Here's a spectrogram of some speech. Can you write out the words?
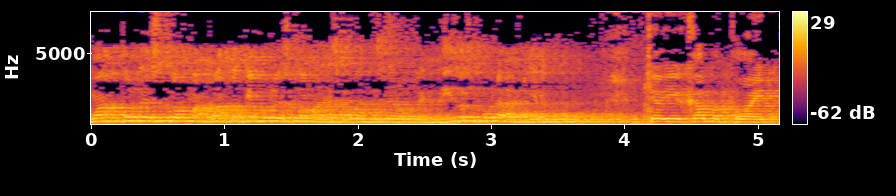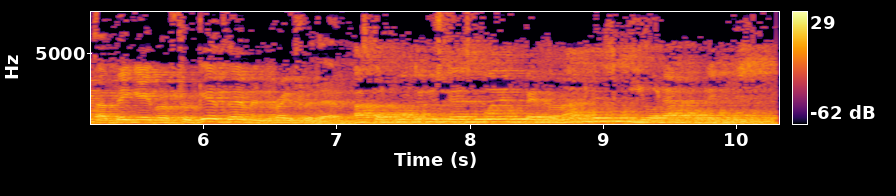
¿Cuánto les toma, cuánto tiempo les toma después de ser ofendidos por alguien till you come a point of being able to forgive them and pray for them? hasta el punto que ustedes pueden perdonarles y orar por ellos?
